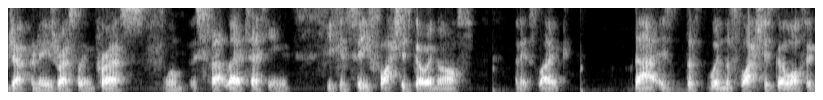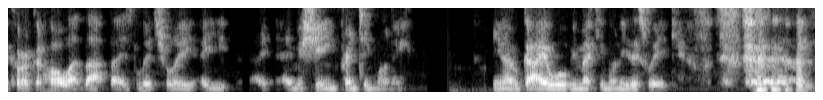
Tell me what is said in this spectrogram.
Japanese wrestling press will sat there taking. You can see flashes going off, and it's like that is the when the flashes go off in Korakuen Hall like that. That is literally a, a, a machine printing money. You know, Gaea will be making money this week.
